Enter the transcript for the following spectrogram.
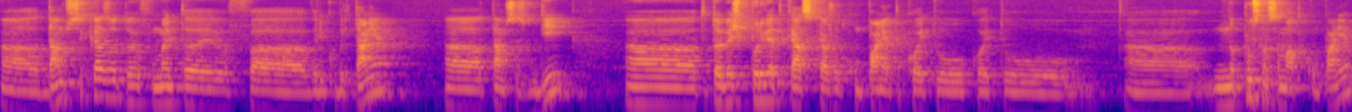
А, Данчо се казва, той в момента е в а, Великобритания. А, там се сгоди. А, той беше първият, така се каже, от компанията, който, който а, напусна самата компания.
